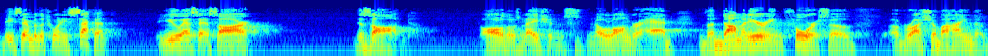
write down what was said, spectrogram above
December the 22nd, the USSR dissolved. All of those nations no longer had the domineering force of, of Russia behind them.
